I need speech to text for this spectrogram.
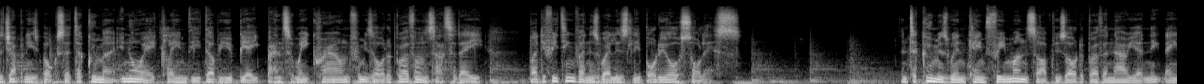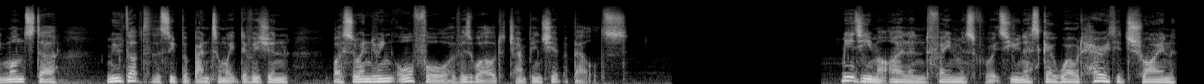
The Japanese boxer Takuma Inoue claimed the WBA bantamweight crown from his older brother on Saturday by defeating Venezuela's Liborio Solis and Takuma's win came three months after his older brother Naoya, nicknamed Monster, moved up to the super bantamweight division by surrendering all four of his world championship belts. Miyajima Island, famous for its UNESCO World Heritage Shrine,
